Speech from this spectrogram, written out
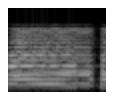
Bye.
